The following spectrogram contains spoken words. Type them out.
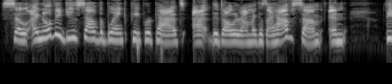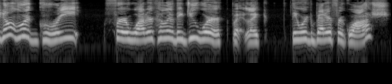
So I know they do sell the blank paper pads at the Dollarama because I have some and they don't work great for watercolor. They do work, but like they work better for gouache.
